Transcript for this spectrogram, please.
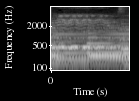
dreams.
